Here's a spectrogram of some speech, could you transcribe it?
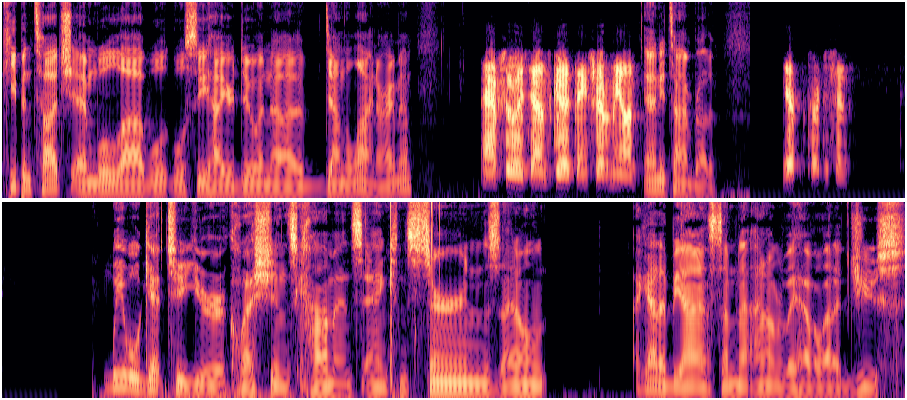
keep in touch, and we'll uh, we'll we'll see how you're doing uh, down the line. All right, man. Absolutely, sounds good. Thanks for having me on. Anytime, brother. Yep. Talk to you soon. We will get to your questions, comments, and concerns. I don't. I gotta be honest. I'm not. I don't really have a lot of juice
